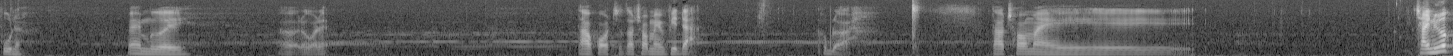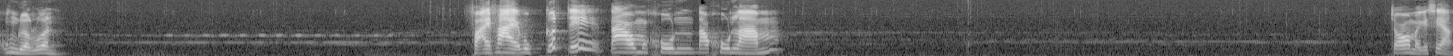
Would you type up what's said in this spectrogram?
full à cái này 10 ở ờ, đâu đấy. Tao có tao cho mày viên đạn. Không được à? Tao cho mày chai nước cũng không được luôn. Phải phải bục cứt ấy tao mà khôn tao khôn lắm. Cho mày cái xẻng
